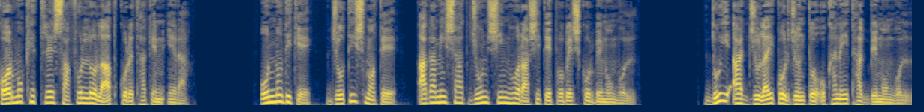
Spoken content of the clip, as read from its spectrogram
কর্মক্ষেত্রে সাফল্য লাভ করে থাকেন এরা। অন্যদিকে, জ্যোতিষ মতে, আগামী সাত জুন সিংহ রাশিতে প্রবেশ করবে মঙ্গল। দুই আট জুলাই পর্যন্ত ওখানেই থাকবে মঙ্গল।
